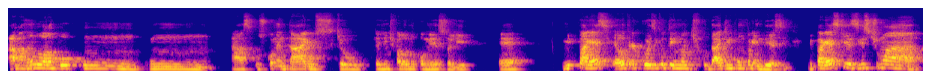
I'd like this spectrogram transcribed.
amarrando lá um pouco com, com as, os comentários que, eu, que a gente falou no começo ali, é, me parece, é outra coisa que eu tenho uma dificuldade em compreender, assim, me parece que existe uma,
